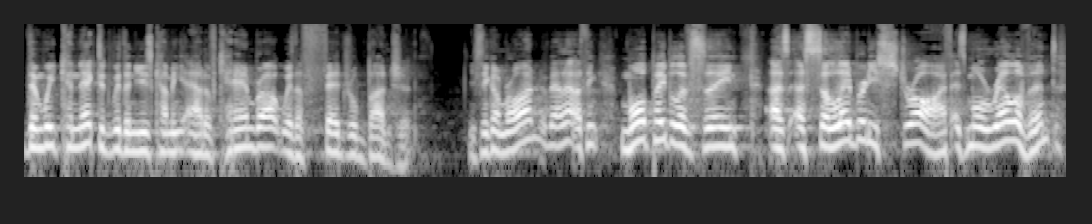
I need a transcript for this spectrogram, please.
than we connected with the news coming out of Canberra with a federal budget. You think I'm right about that? I think more people have seen as a celebrity strife as more relevant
